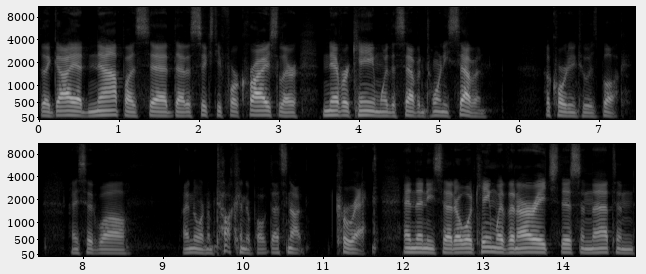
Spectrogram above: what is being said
the guy at Napa said that a 64 Chrysler never came with a 727, according to his book. I said, Well, I know what I'm talking about. That's not correct. And then he said, Oh, it came with an RH this and that and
